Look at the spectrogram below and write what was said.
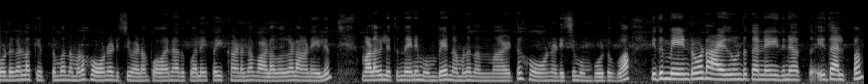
റോഡുകളിലൊക്കെ എത്തുമ്പോൾ നമ്മൾ ഹോൺ അടിച്ച് വേണം പോകാൻ അതുപോലെ ഇപ്പോൾ ഈ കാണുന്ന വളവുകളാണേലും വളവിലെത്തുന്നതിന് മുമ്പേ നമ്മൾ നന്നായിട്ട് ഹോൺ അടിച്ച് മുമ്പോട്ട് പോവാം. ഇത് മെയിൻ റോഡ് ആയതുകൊണ്ട് തന്നെ ഇതിനകത്ത് ഇതല്പം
